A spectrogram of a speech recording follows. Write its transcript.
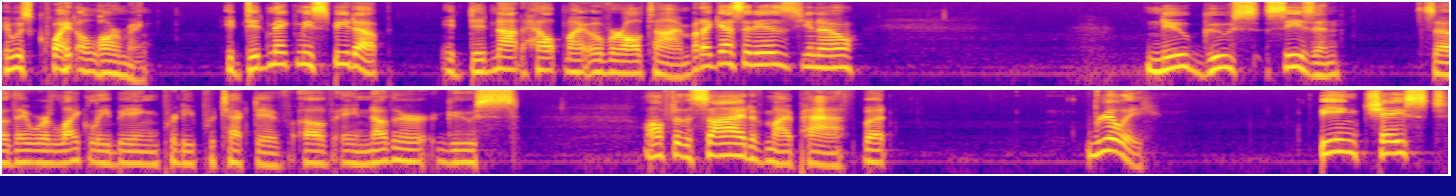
It was quite alarming. It did make me speed up. It did not help my overall time, but I guess it is, you know, new goose season. So they were likely being pretty protective of another goose off to the side of my path. But really, being chased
